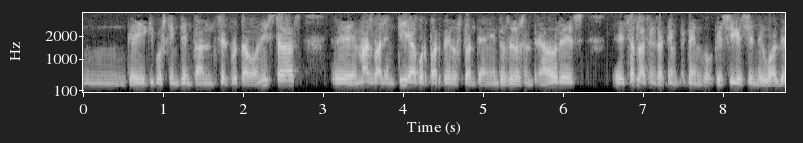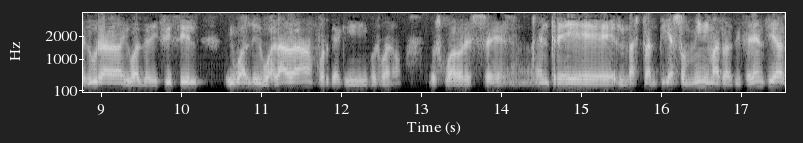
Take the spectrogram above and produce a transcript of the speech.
mm, que hay equipos que intentan ser protagonistas, eh, más valentía por parte de los planteamientos de los entrenadores. Esa es la sensación que tengo, que sigue siendo igual de dura, igual de difícil, igual de igualada, porque aquí, pues bueno, los jugadores eh, entre las plantillas son mínimas las diferencias,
